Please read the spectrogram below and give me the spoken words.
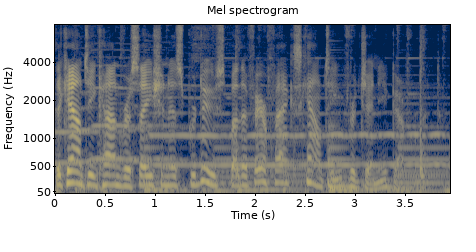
The County Conversation is produced by the Fairfax County, Virginia government.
